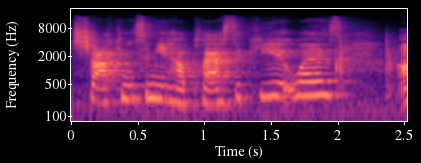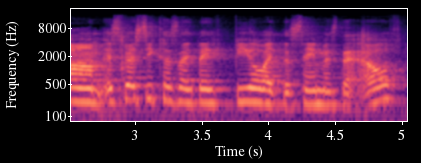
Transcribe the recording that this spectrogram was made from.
shocking to me how plasticky it was. Um, especially because like they feel like the same as the e.l.f.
